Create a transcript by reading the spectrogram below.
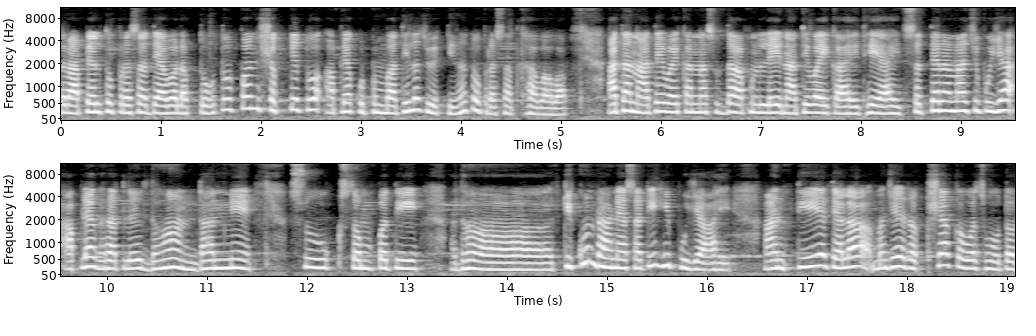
तर आपल्याला तो प्रसाद द्यावा लागतो. तो पण शक्यतो आपल्या कुटुंबातीलच व्यक्तीनं तो प्रसाद खावावा. आता नातेवाईकांना सुद्धा आपले नातेवाईक आहेत हे आहेत. सत्यनारायणाची पूजा आपल्या घरातले धन धान्य सुख संपत्ती ध टिकून राहण्यासाठी ही पूजा आहे. आणि ती त्याला म्हणजे रक्षा कवच होतं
